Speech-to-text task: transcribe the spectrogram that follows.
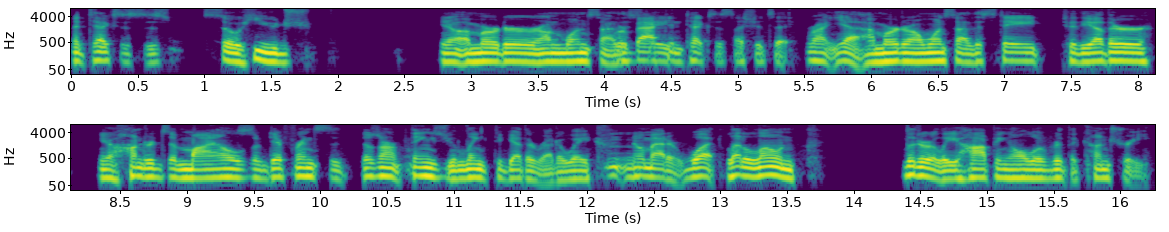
And Texas is so huge. You know, a murder on one side we're of the back state. in texas i should say Right, yeah. A murder on one side of the state to the other, you know, hundreds of miles of difference. Those aren't things you link together right away, Mm-mm. no matter what, let alone literally hopping all over the country.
